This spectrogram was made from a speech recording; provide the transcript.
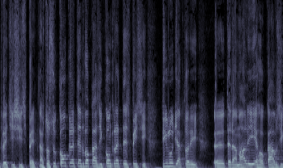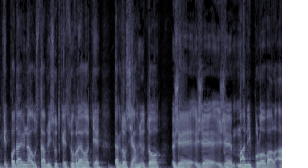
2015. To sú konkrétne dôkazy, konkrétne spisy. Tí ľudia, ktorí e, teda mali jeho kauzy, keď podajú na ústavný súd, keď sú v lehote, tak dosiahnu to, že, že, že manipuloval a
